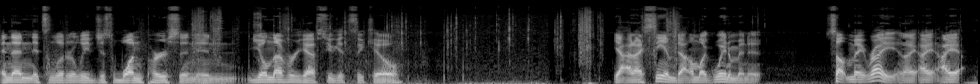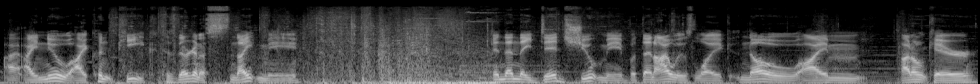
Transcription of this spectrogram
And then it's literally just one person, and you'll never guess who gets the kill. Yeah, and I see him down. I'm like, wait a minute, something ain't right. And I, I, I, I knew I couldn't peek because they're gonna snipe me. And then they did shoot me, but then I was like, no, I'm, I don't care.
